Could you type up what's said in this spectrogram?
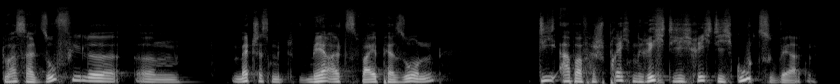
du hast halt so viele ähm, Matches mit mehr als zwei Personen, die aber versprechen, richtig, richtig gut zu werden.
